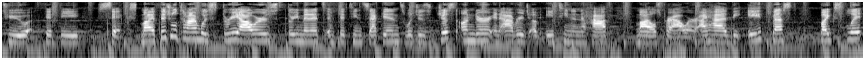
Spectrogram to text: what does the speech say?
to 56. My official time was 3 hours, 3 minutes, and 15 seconds, which is just under an average of 18 and a half miles per hour. I had the eighth best bike split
